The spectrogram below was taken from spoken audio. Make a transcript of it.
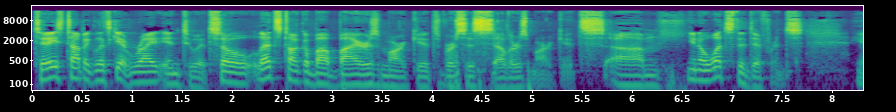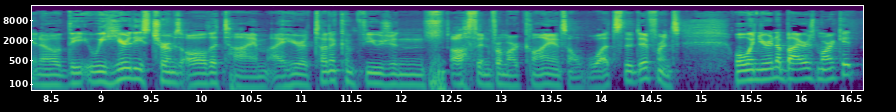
Today's topic, let's get right into it. So, let's talk about buyers markets versus sellers markets. Um, you know, what's the difference? You know, the we hear these terms all the time. I hear a ton of confusion often from our clients on what's the difference. Well, when you're in a buyer's market,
